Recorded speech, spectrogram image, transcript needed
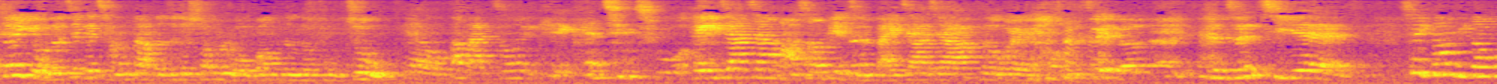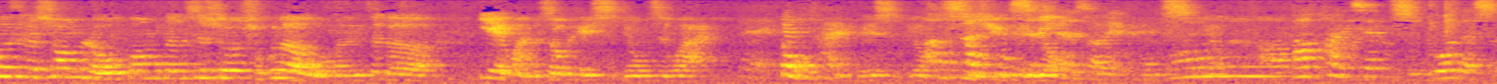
所以有了这个强大的这个双柔光灯的辅助，对我爸爸终于可以看清楚我，黑佳佳马上变成白佳佳，各位，这个很神奇耶。所以刚刚提到过这个双柔光灯，是说除了我们这个夜晚的时候可以使用之外，对，动态也可以使用，视讯视讯的时候也可以使用，呃，包括一些直播的时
